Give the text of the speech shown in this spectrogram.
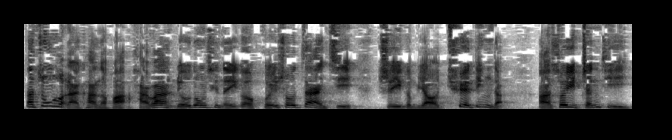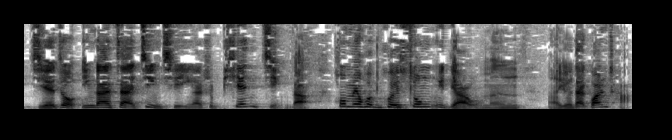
那综合来看的话，海外流动性的一个回收在即是一个比较确定的啊，所以整体节奏应该在近期应该是偏紧的，后面会不会松一点，我们呃有待观察。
